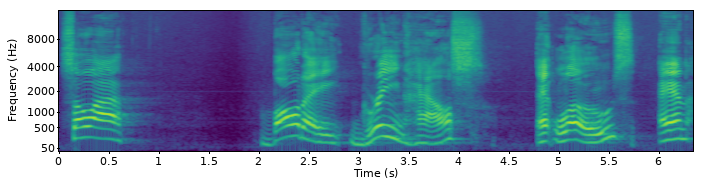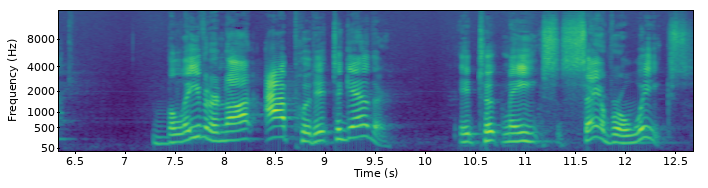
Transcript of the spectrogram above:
So I bought a greenhouse at Lowe's, and believe it or not, I put it together. It took me several weeks.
